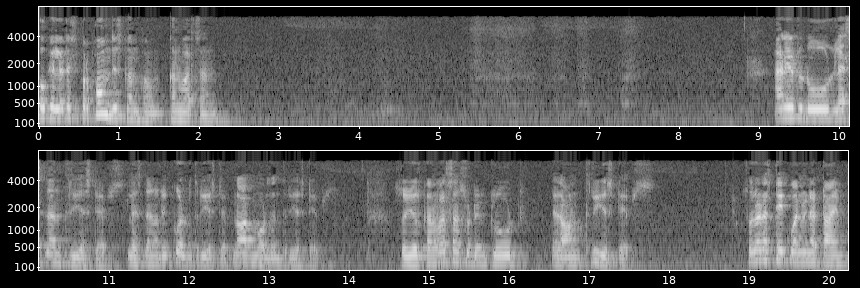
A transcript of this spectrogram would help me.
Okay, let us perform this conversion. And you have to do less than 3 steps, less than or equal to 3 steps, not more than 3 steps. So your conversion should include around 3 steps. So let us take 1 minute time.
